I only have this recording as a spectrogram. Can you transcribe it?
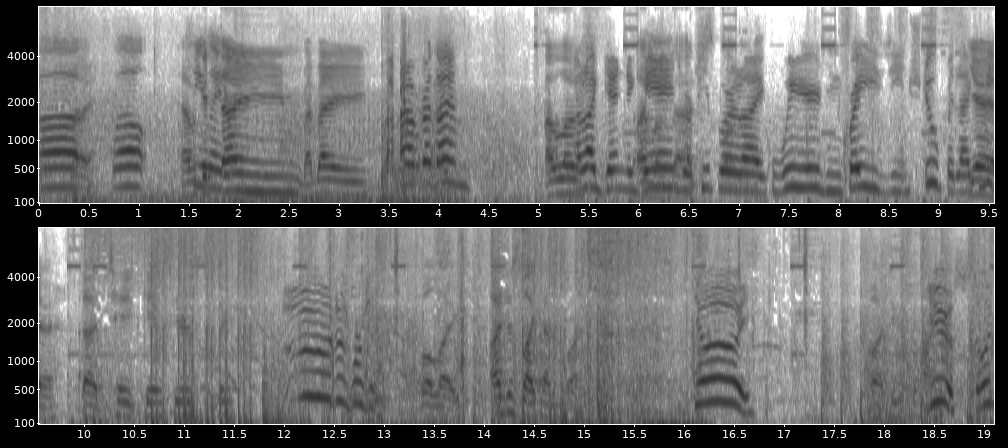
uh well Have a good later. time. Bye bye. Have a good them. I love. I like getting love games where people are like weird and crazy and stupid like me. yeah, that take game seriously. Ooh, this person. Well, like, I just like having fun. Die! Oh, I think it's behind. Yeah, son!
